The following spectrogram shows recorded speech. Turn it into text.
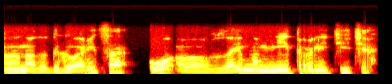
Надо договориться о э, взаимном нейтралитете.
